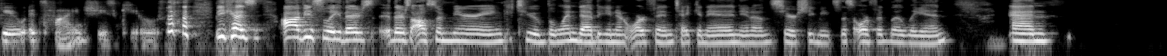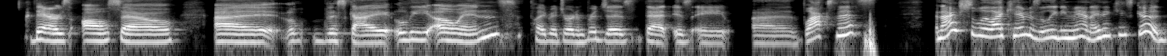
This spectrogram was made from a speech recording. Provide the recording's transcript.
cute. It's fine. She's cute. because obviously there's there's also mirroring to Belinda being an orphan taken in. You know, here she meets this orphan Lillian, and there's also uh this guy Lee Owens, played by Jordan Bridges, that is a uh, blacksmith, and I actually like him as a leading man. I think he's good.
